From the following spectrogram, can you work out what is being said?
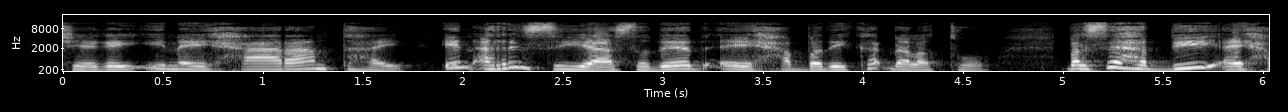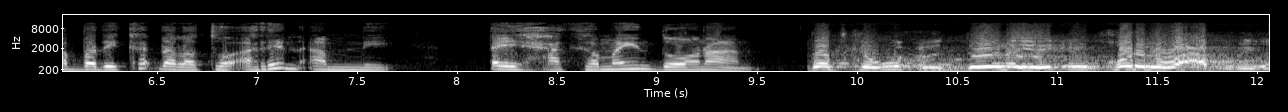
sheegay inay xaaraan tahay in arrin siyaasadeed ay xabadi ka dhalato balse haddii ay xabadi ka dhalato arrin amni ay xakamayn doonaan. Dadka wuxuu doonayay in qori lagu caburiyo.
